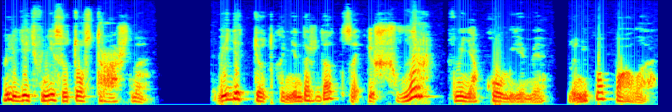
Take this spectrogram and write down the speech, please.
Глядеть вниз и то страшно. Видит тетка не дождаться и швыр в меня комьями, но не попала.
